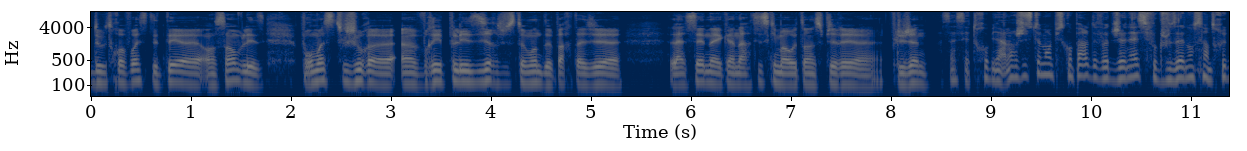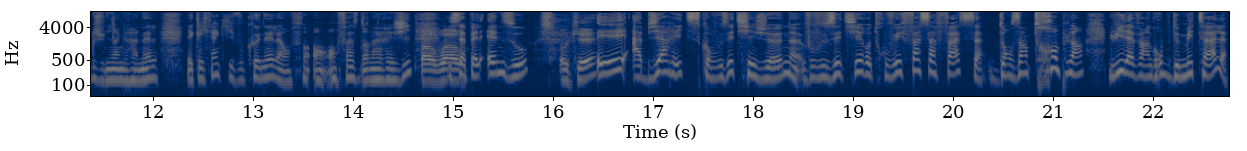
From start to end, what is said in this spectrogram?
deux ou trois fois cet été euh, ensemble. Et pour moi, c'est toujours euh, un vrai plaisir justement de partager euh, la scène avec un artiste qui m'a autant inspiré euh, plus jeune. Ça, c'est trop bien. Alors justement, puisqu'on parle de votre jeunesse, il faut que je vous annonce un truc, Julien Granel. Il y a quelqu'un qui vous connaît là en, fa- en- en face dans la régie. Ah, Il s'appelle Enzo. Ok. Et à Biarritz, quand vous étiez jeune, vous vous étiez retrouvé face à face dans un tremplin. Lui, il avait un groupe de métal.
